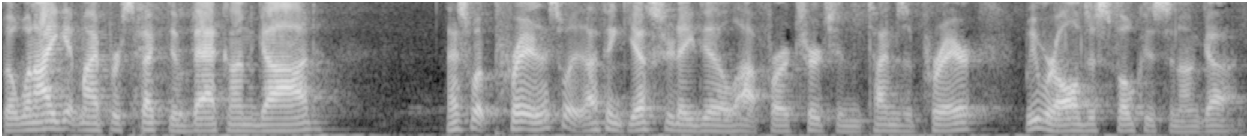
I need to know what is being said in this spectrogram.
But when I get my perspective back on God, that's what prayer, that's what I think yesterday did a lot for our church in times of prayer. We were all just focusing on God.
